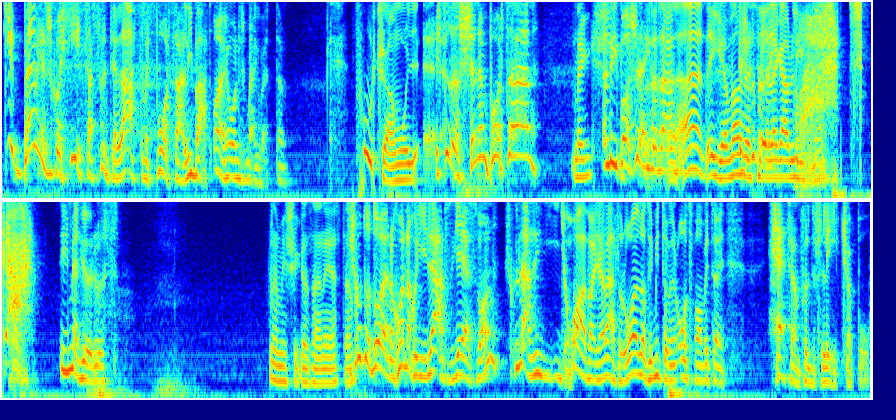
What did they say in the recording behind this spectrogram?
Ki bemész, és akkor 700 forintért láttam egy porcelán libát, olyan jól, és megvettem. Furcsa amúgy. És tudod, se nem porcelán, Meg... liba se igazából. Hát igen, valami szinte legalább cská! Így megőrülsz. Nem is igazán értem. És tudod, olyanok vannak, hogy így látod, hogy ez van, és akkor látod, így, így halványan látod oldalt, hogy mit tudom én, ott van, mit tudom én, 70 forintos légycsapó.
